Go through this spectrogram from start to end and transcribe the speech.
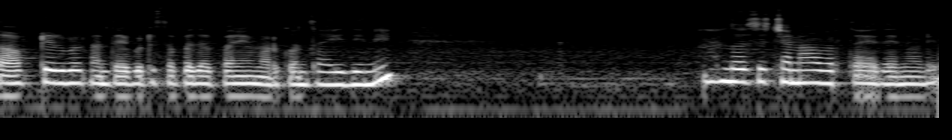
ಸಾಫ್ಟ್ ಇರಬೇಕಂತ ಹೇಳ್ಬಿಟ್ಟು ಸ್ವಲ್ಪ ದಪ್ಪನೇ ಮಾಡ್ಕೊತಾ ಇದ್ದೀನಿ. ದೋಸೆ ಚೆನ್ನಾಗಿ ಬರ್ತಾ ಇದೆ ನೋಡಿ.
